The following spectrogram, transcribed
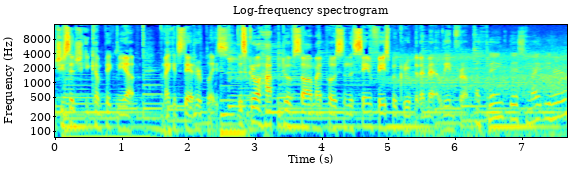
She said she could come pick me up, and I could stay at her place. This girl happened to have saw my post in the same Facebook group that I met Aline from. I think this might be her.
